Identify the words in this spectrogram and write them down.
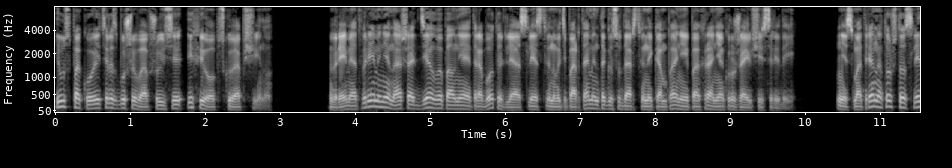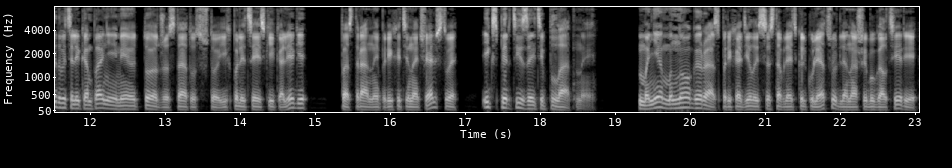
и успокоить разбушевавшуюся эфиопскую общину. Время от времени наш отдел выполняет работы для Следственного департамента государственной компании по охране окружающей среды. Несмотря на то, что следователи компании имеют тот же статус, что их полицейские коллеги, по странной прихоти начальства, экспертизы эти платные. Мне много раз приходилось составлять калькуляцию для нашей бухгалтерии,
